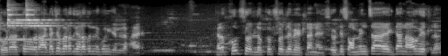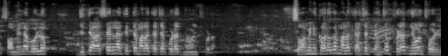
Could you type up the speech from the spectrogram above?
थोडा तो रागाच्या भरात घरातून निघून गेलेला बाहेर. त्याला खूप शोधलं खूप शोधलं भेटला नाही. शेवटी स्वामींचा एकदा नाव घेतलं. स्वामींना बोललो जिथे असेल ना तिथे मला त्याच्या पुढ्यात नेऊन सोडा स्वामीने खरोखर मला त्याच्या त्यांच्या पुढ्यात नेऊन सोडलं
